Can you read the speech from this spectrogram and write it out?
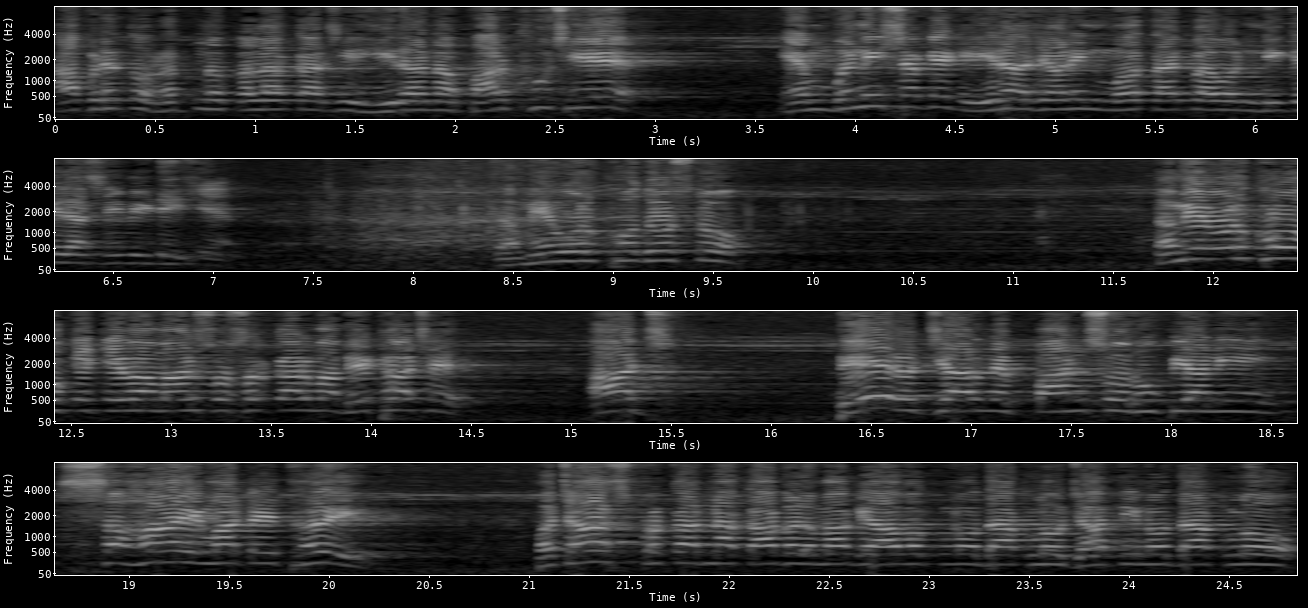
આપણે તો રત્ન કલાકાર છીએ, હીરાના પારખું છીએ. એમ બની શકે કે હીરા જાણીને મત આપ્યા હોય નીકળ્યા સીવીડી છે. તમે ઓળખો દોસ્તો. તમે ઓળખો કે કેવા માણસો સરકારમાં બેઠા છે? આજ તેર હજાર ને પાંચસો રૂપિયાની સહાય માટે થઈ. પચાસ પ્રકારના કાગળ માગે, આવકનો દાખલો, જાતિનો દાખલો,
